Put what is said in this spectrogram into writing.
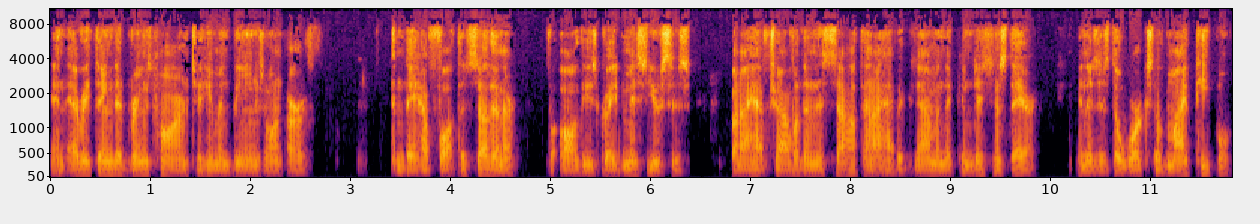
and everything that brings harm to human beings on earth. And they have fought the Southerner for all these great misuses. But I have traveled in the South and I have examined the conditions there, and it is the works of my people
